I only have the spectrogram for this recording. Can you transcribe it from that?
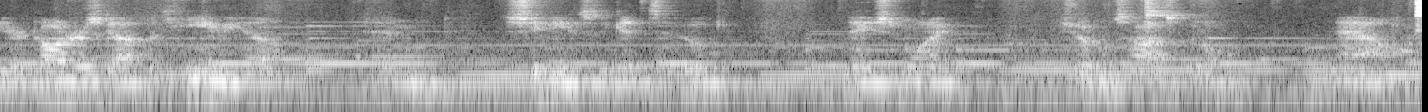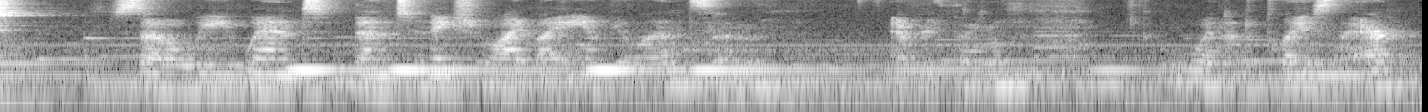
your daughter's got leukemia she needs to get to nationwide children's hospital now So we went then to Nationwide by ambulance, and everything went into place there.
